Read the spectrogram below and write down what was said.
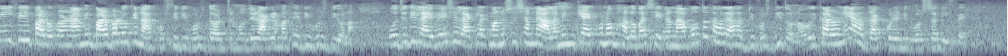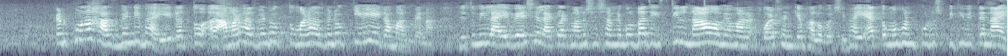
মিলতেই পারো। কারণ আমি বারবার ওকে না করছি ডিভোর্স দেওয়ার জন্য। যে রাগের মাথায় ডিভোর্স দিও না। ও যদি লাইভে এসে লাখ লাখ মানুষের সামনে আলামিনকে এখনও ভালোবাসে এটা না বলতো, তাহলে আহাদ ডিভোর্স দিত না। ওই কারণেই আহাদ রাগ করে ডিভোর্সটা দিছে। কারণ কোনো হাজবেন্ডই ভাই, এটা তো আমার হাজবেন্ড হোক, তোমার হাজবেন্ড হোক, কেউই এটা মানবে না। যে তুমি লাইভে এসে লাখ লাখ মানুষের সামনে বলবা যে স্টিল নাও আমি আমার বয়ফ্রেন্ডকে ভালোবাসি। ভাই, এত মহান পুরুষ পৃথিবীতে নাই।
